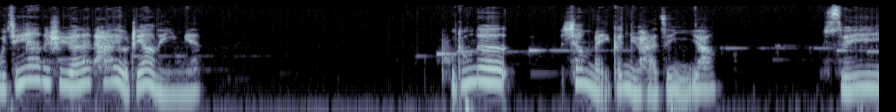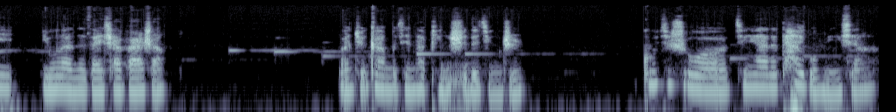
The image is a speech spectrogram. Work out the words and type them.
我惊讶的是，原来她还有这样的一面。普通的，像每个女孩子一样，随意慵懒的在沙发上，完全看不见她平时的精致。估计是我惊讶的太过明显了。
